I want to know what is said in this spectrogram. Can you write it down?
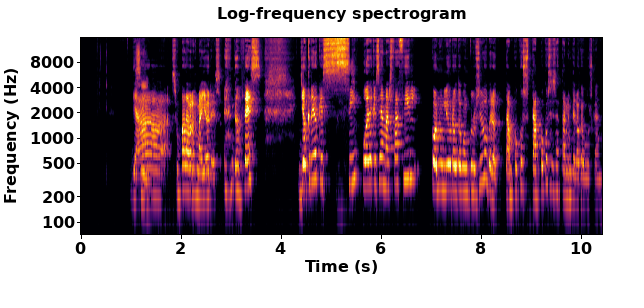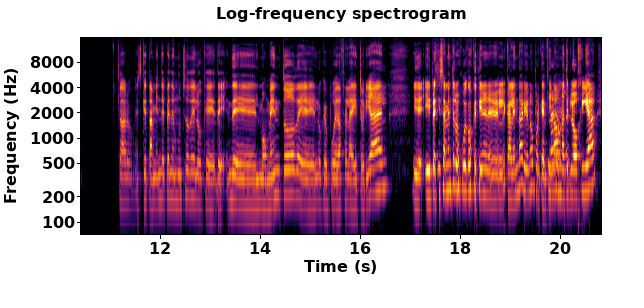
ya son palabras mayores. Entonces, yo creo que sí puede que sea más fácil con un libro autoconclusivo, pero tampoco, tampoco es exactamente lo que buscan. Claro, es que también depende mucho de lo que, del momento, de lo que puede hacer la editorial y, precisamente los juegos que tienen en el calendario, ¿no? Porque encima una trilogía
